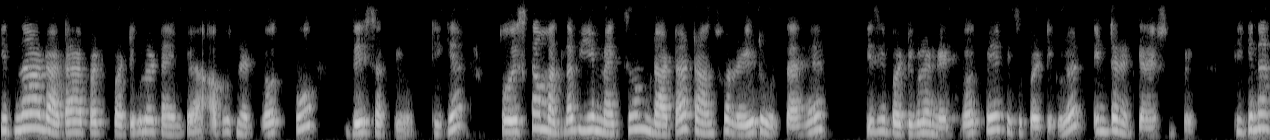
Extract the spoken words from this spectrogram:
कितना डाटा है पर्टिकुलर टाइम पे आप उस नेटवर्क को दे सकते हो, ठीक है? तो इसका मतलब ये मैक्सिमम डाटा ट्रांसफ़र रेट होता है किसी पर्टिकुलर नेटवर्क पे, किसी पर्टिकुलर इंटरनेट कनेक्शन पे, ठीक है ना?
